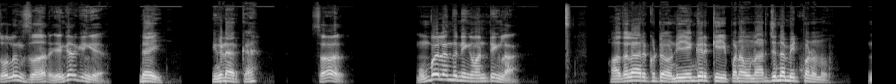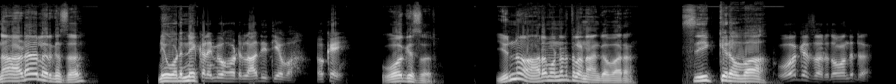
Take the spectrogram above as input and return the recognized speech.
சொல்லுங்க சார் எங்க இருக்கீங்க? டேய் எங்கடா இருக்க? சார் மும்பைல இருந்து நீங்க வந்துட்டீங்களா? அதெல்லாம் இருக்கட்டும். நீ எங்க இருக்க? இப்போ நான் உன்னை அர்ஜென்ட்டாக மீட் பண்ணணும். நான் அடையாள இருக்கேன் சார் நீ உடனே கிளம்பி ஹோட்டல் ஆதித்யாவா ஓகே ஓகே சார் இன்னும் அரை மணி நேரத்துல நான் அங்க வரேன். சீக்கிரம் வா. ஓகே சார் இதோ வந்துட்டேன்.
